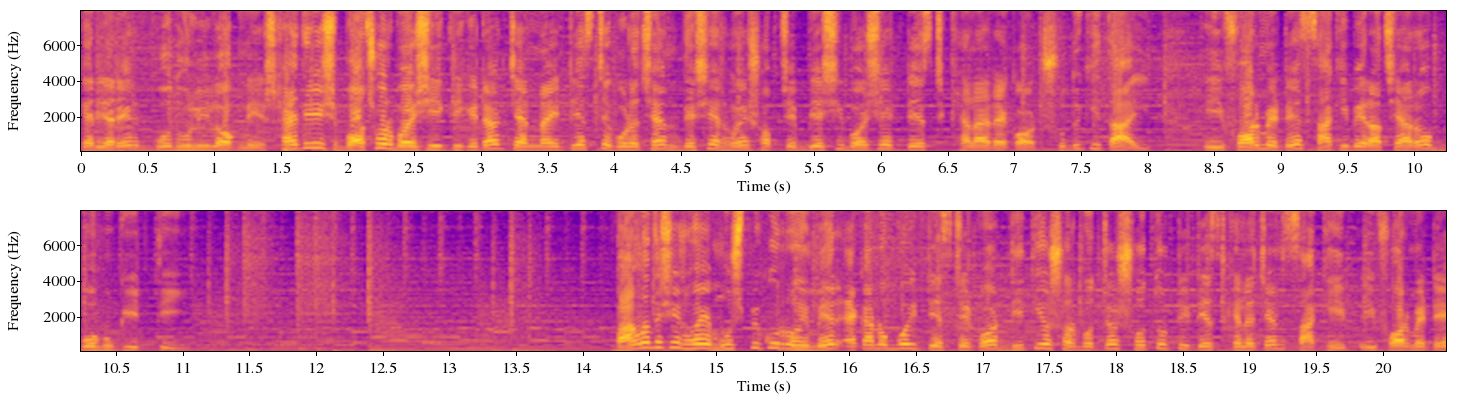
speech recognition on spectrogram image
ক্যারিয়ারের গোধূলি লগ্নে। সাঁত্রিশ বছর বয়সী ক্রিকেটার চেন্নাই টেস্টে গড়েছেন দেশের হয়ে সবচেয়ে বেশি বয়সে টেস্ট খেলার রেকর্ড। শুধু কি তাই? এই ফরম্যাটে সাকিবের আছে আরও বহু কীর্তি। বাংলাদেশের হয়ে মুশফিকুর রহিমের একানব্বই টেস্টের পর দ্বিতীয় সর্বোচ্চ সত্তরটি টেস্ট খেলেছেন সাকিব। এই ফরম্যাটে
